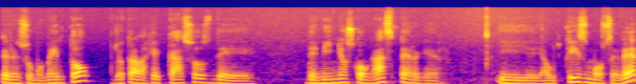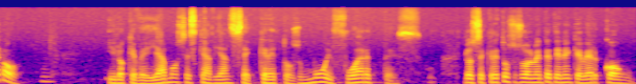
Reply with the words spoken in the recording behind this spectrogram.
pero en su momento yo trabajé casos de, de niños con Asperger y autismo severo. Y lo que veíamos es que habían secretos muy fuertes. Los secretos usualmente tienen que ver con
